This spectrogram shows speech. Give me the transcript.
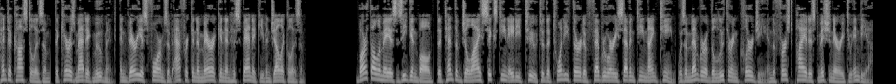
Pentecostalism, the charismatic movement, and various forms of African American and Hispanic evangelicalism. Bartholomaeus Ziegenbalg, the 10th of July 1682 to the 23rd of February 1719, was a member of the Lutheran clergy and the first Pietist missionary to India.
